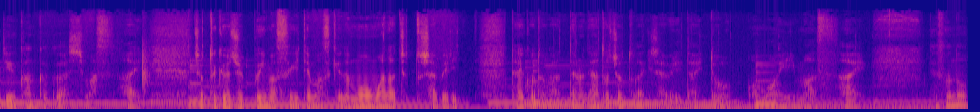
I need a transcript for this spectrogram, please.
っていう感覚はします。はい、ちょっと今日10分今過ぎてますけどもまだちょっと喋りたいことがあったのであとちょっとだけ喋りたいと思います。はい、でその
